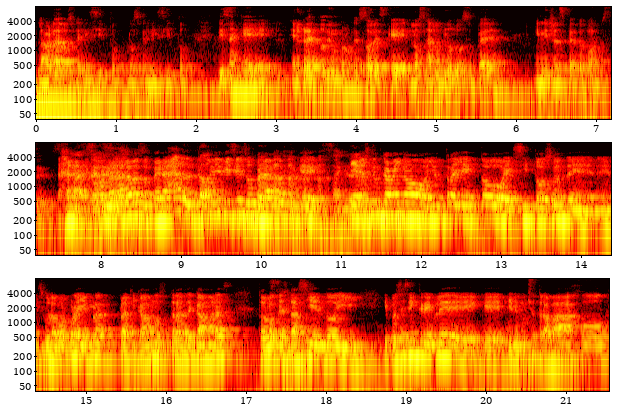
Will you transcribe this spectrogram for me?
La verdad los felicito, los felicito. Dicen que el reto de un profesor es que los alumnos lo superen y mi respeto para ustedes. Ojalá lo hemos superado, es muy difícil superarlo porque tienes un camino y un trayecto exitoso en, en- en su labor. Por ahí pla- platicábamos tras de cámaras todo lo que Sí. está haciendo y, y pues es increíble eh, que tiene mucho trabajo,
